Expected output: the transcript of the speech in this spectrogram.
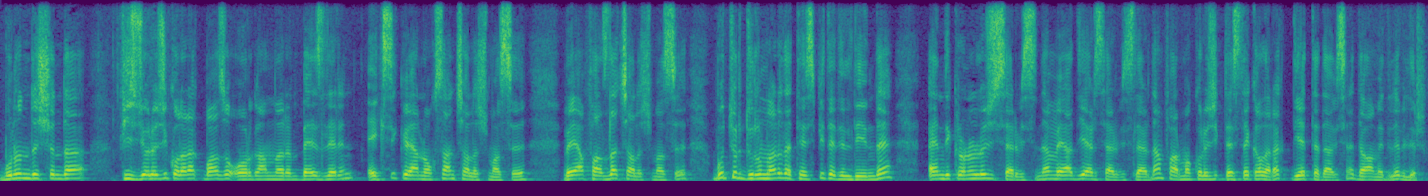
bunun dışında fizyolojik olarak bazı organların, bezlerin eksik veya noksan çalışması veya fazla çalışması bu tür durumları da tespit edildiğinde endokrinoloji servisinden veya diğer servislerden farmakolojik destek alarak diyet tedavisine devam edilebilir.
